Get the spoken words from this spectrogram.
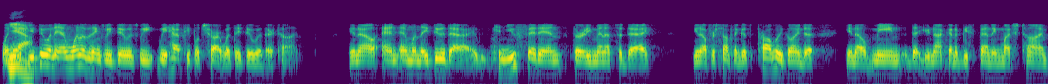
When yeah. you, do, and one of the things we do is we we have people chart what they do with their time. You know, and and when they do that, can you fit in 30 minutes a day? You know, for something that's probably going to you know mean that you're not going to be spending much time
